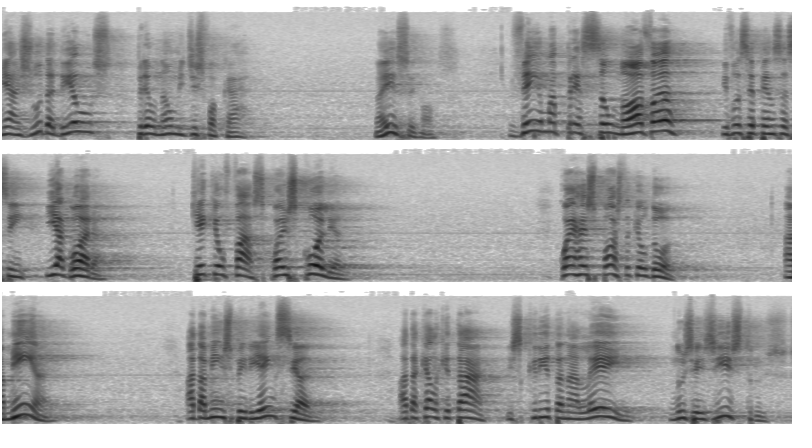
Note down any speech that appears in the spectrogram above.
Me ajuda, Deus, para eu não me desfocar. Não é isso, irmãos? Vem uma pressão nova e você pensa assim: e agora? O que, que eu faço? Qual a escolha? Qual é a resposta que eu dou? A minha? A da minha experiência? a daquela que está escrita na lei, nos registros,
